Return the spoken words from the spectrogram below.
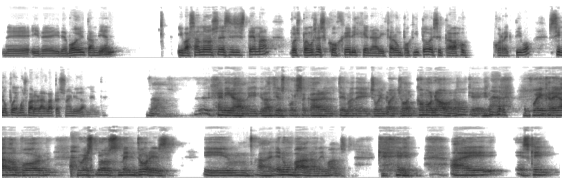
de, y, de, Boyle también. Y basándonos en ese sistema, pues podemos escoger y generalizar un poquito ese trabajo correctivo si no podemos valorar la persona individualmente. Genial, y gracias por sacar el tema de Joint by Joint. ¿Cómo no? no? Que fue creado por nuestros mentores y ah, en un bar además, que es que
